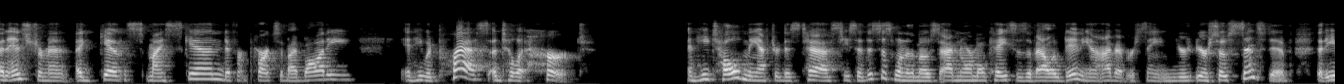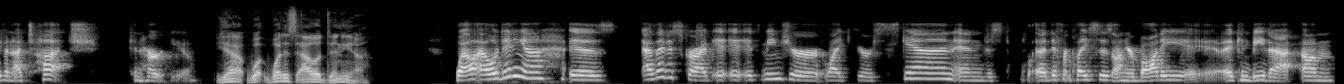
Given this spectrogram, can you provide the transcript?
an instrument against my skin, different parts of my body, and he would press until it hurt. And he told me after this test, he said, This is one of the most abnormal cases of allodynia I've ever seen. You're, you're so sensitive that even a touch can hurt you. Yeah, what what is allodynia? Well, allodynia is, as I described, it, it, it means your like your skin and just uh, different places on your body. It, it can be that. Um,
